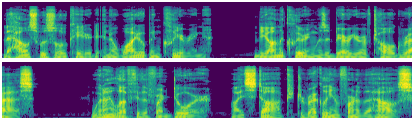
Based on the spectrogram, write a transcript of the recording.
The house was located in a wide open clearing. Beyond the clearing was a barrier of tall grass. When I left through the front door, I stopped directly in front of the house.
